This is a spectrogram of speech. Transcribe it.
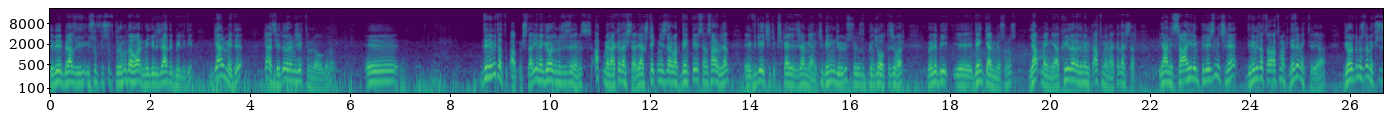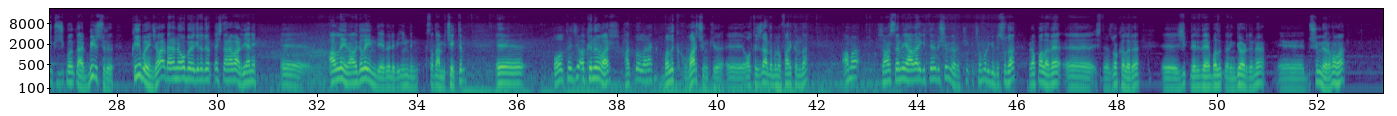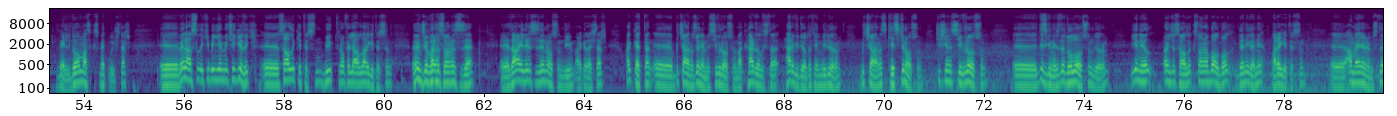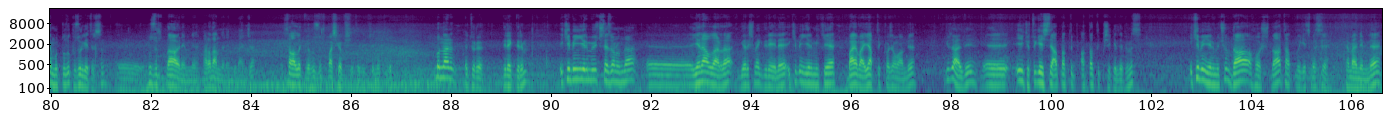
Tabii biraz Yu- Yusuf Yusuf durumu da var. Ne geleceği de belli değil. Gelmedi. Gelseydi öğrenecektim ne olduğunu. Eee dinamit at- atmışlar. Yine gördünüz izlediniz. Atmayın arkadaşlar. Ya şu tekneciler bak denk gelirseniz harbiden e, videoyu çekip şikayet edeceğim yani. Ki benim gibi bir sürü zıpkıncı oltacı var. Böyle bir e, denk gelmiyorsunuz. Yapmayın ya. Kıyılara dinamit atmayın arkadaşlar. Yani sahilin plajın içine dinamit at- atmak ne demektir ya? Gördünüz değil mi? Küçücük küçücük balıklar. Bir sürü kıyı boyunca var. Ben hani o bölgede 4-5 tane vardı. Yani e, anlayın, algılayın diye böyle bir indim. Kısadan bir çektim. Eee Oltacı akını var. Haklı olarak balık var çünkü. E, oltacılar da bunun farkında. Ama şanslarının yaver gittiğini düşünmüyorum. Çünkü çamur gibi suda rapala ve e, işte zokaları, e, jikleri de balıkların gördüğünü e, düşünmüyorum ama belli de olmaz. Kısmet bu işler. E, velhasıl 2023'e girdik. E, sağlık getirsin. Büyük trofeli avlar getirsin. Önce bana sonra size. E, daha ileri sizlerin olsun diyeyim arkadaşlar. Hakikaten e, bıçağınız önemli. Sivri olsun. Bak her dalışta, her videoda tembihliyorum. Bıçağınız keskin olsun. Şişeniz sivri olsun. E, dizginiz de dolu olsun diyorum. Yeni yıl önce sağlık sonra bol bol gani gani para getirsin. E, ama en önemlisi de mutluluk, huzur getirsin. E, huzur daha önemli. Paradan da önemli bence. Sağlık ve huzur başka bir şey tabii ki mutluluk. Bunların ötürü dileklerim. 2023 sezonunda eee, yeni avlarda görüşmek dileğiyle 2022'ye bay bay yaptık kocaman bir. Güzeldi. Eee iyi kötü geçti. Atlattık, atlattık bir şekilde hepimiz. 2023'ün daha hoş, daha tatlı geçmesi temennimle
